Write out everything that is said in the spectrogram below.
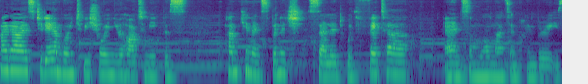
Hi guys, today I'm going to be showing you how to make this pumpkin and spinach salad with feta and some walnuts and cranberries.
